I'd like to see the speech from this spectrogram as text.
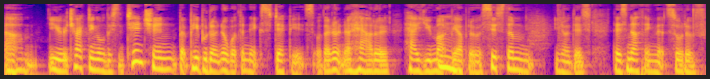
um, you're attracting all this attention, but people don't know what the next step is, or they don't know how to, how you might be able to assist them. You know, there's, there's nothing that sort of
